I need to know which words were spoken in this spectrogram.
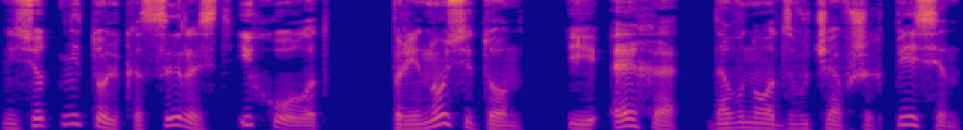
несет не только сырость и холод, приносит он и эхо давно отзвучавших песен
